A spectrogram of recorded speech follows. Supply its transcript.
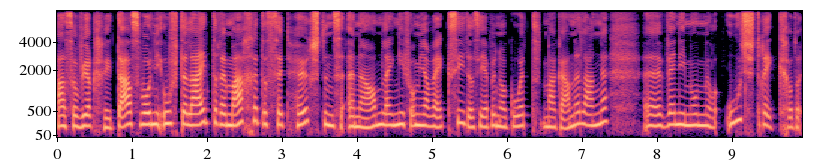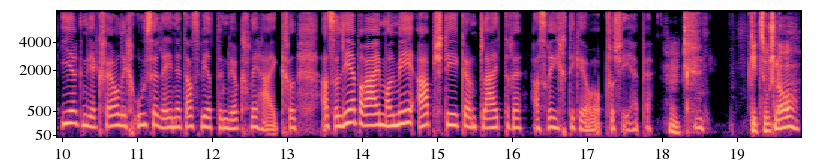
also wirklich. Das, was ich auf der Leiter mache, das sollte höchstens eine Armlänge von mir weg sein, dass ich eben noch gut mag anlangen. Äh, wenn ich mich ausstrecke oder irgendwie gefährlich rauslehne, das wird dann wirklich heikel. Also lieber einmal mehr absteigen und die Leiter als richtige Ort verschieben. Hm. Gibt es sonst noch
